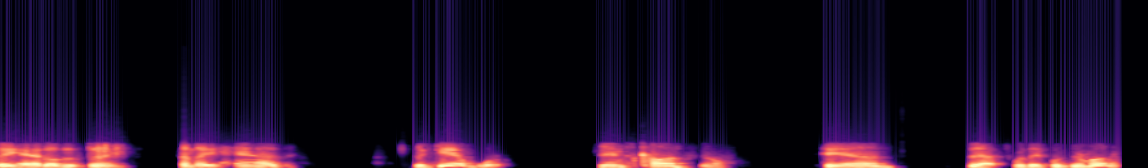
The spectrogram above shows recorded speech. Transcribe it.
They had other things. And they had The Gambler, James Caan film. And that's where they put their money.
